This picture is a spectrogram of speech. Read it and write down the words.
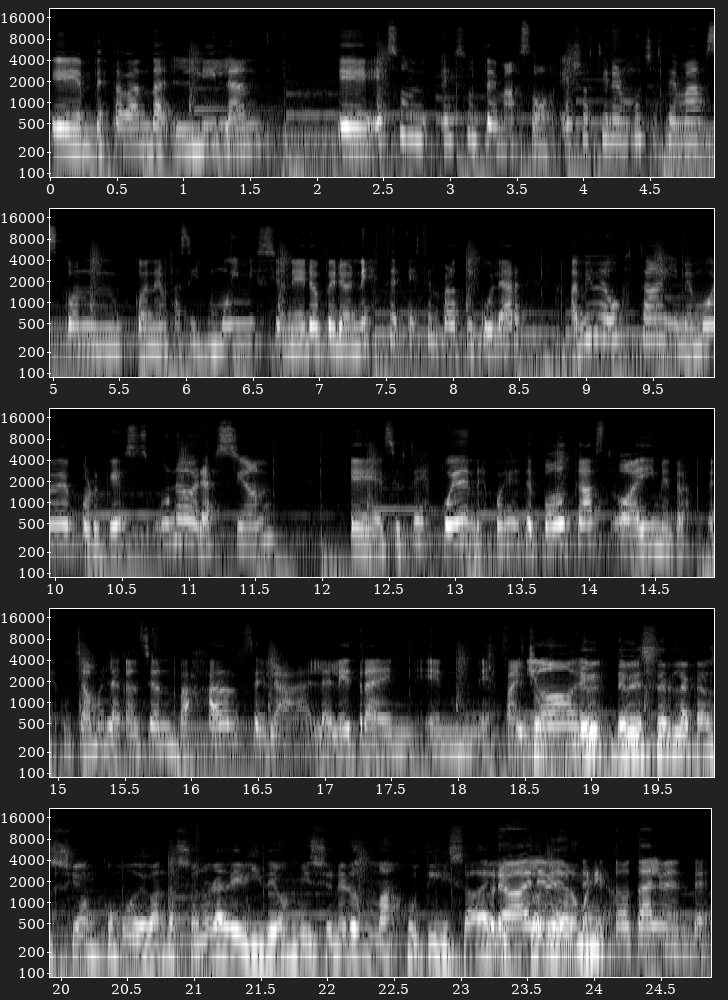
eh, de esta banda Leland. Eh, es, un, es un temazo. Ellos tienen muchos temas con, con énfasis muy misionero, pero en este, este en particular a mí me gusta y me mueve porque es una oración. Eh, si ustedes pueden, después de este podcast o ahí mientras escuchamos la canción, bajarse la, la letra en, en De hecho, español. debe, debe ser la canción como de banda sonora de videos misioneros más utilizada en la historia de la Probablemente, humanidad. totalmente.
